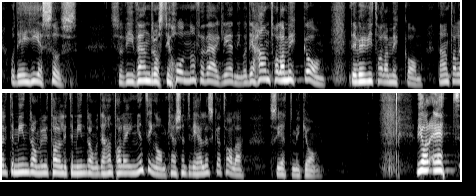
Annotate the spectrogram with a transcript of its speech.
och det är Jesus. Så vi vänder oss till honom för vägledning. Och det han talar mycket om, det vill vi tala mycket om. Det han talar lite mindre om vill vi tala lite mindre om. Och det han talar ingenting om kanske inte vi heller ska tala så jättemycket om. Vi har ett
